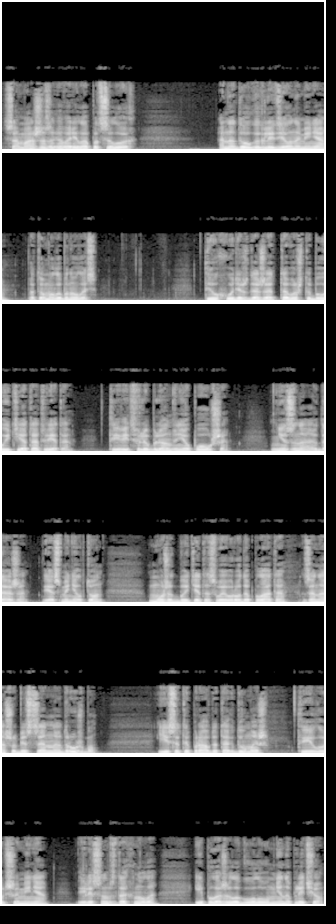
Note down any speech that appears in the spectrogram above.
«Сама же заговорила о поцелуях». Она долго глядела на меня, потом улыбнулась. Ты уходишь даже от того, чтобы уйти от ответа. Ты ведь влюблен в нее по уши. Не знаю даже, я сменил тон. Может быть, это своего рода плата за нашу бесценную дружбу? Если ты правда так думаешь, ты лучше меня. Элисон вздохнула и положила голову мне на плечо.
